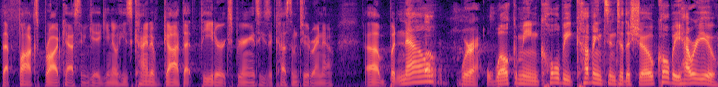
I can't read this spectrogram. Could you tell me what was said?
that Fox broadcasting gig. You know, he's kind of got that theater experience. He's accustomed to it right now. Uh, but now we're welcoming Colby Covington to the show. Colby, how are you?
